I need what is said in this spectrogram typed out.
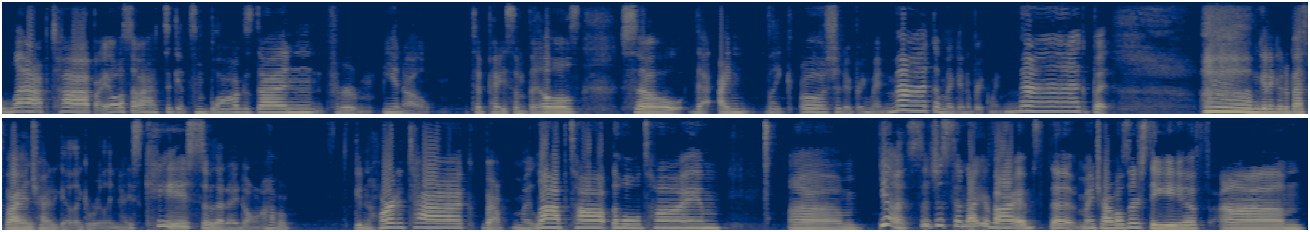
laptop. I also have to get some blogs done for you know to pay some bills. So that I'm like, oh, should I bring my Mac? Am I gonna bring my Mac? But I'm gonna go to Best Buy and try to get like a really nice case so that I don't have a fucking heart attack about my laptop the whole time. Um, yeah, so just send out your vibes that my travels are safe. Um,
